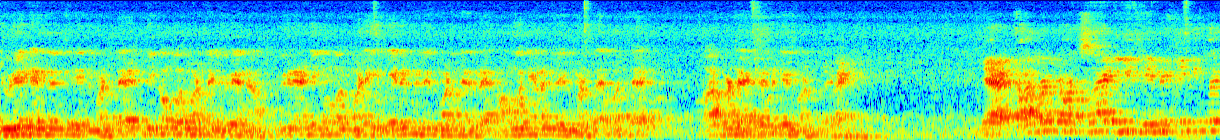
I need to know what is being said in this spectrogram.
urease ಏನು ಮಾಡುತ್ತೆ ಡಿಕಂಪೋಸ್ ಮಾಡುತ್ತೆ ಯೂರಿಯಾನ ಯೂರಿಯನ್ ಡಿಕಂಪೋಸ್ ಮಾಡಿ ಏನೇನು ರಿಲೀಸ್ ಮಾಡುತ್ತೆ ಅಂದ್ರೆ ಅಮೋನಿಯಾನ ರಿಲೀಸ್ ಮಾಡುತ್ತೆ ಮತ್ತೆ ಕಾರ್ಬನ್ ಡೈಆಕ್ಸೈಡ್ ರಿಲೀಸ್ ಮಾಡುತ್ತೆ. That carbon dioxide is emitting in the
